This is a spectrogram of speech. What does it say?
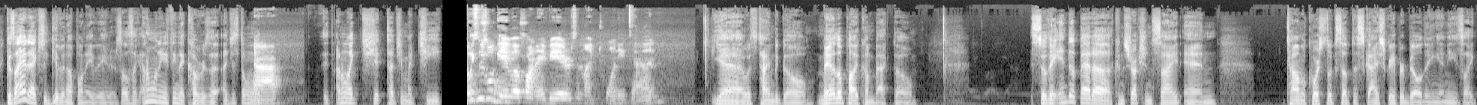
Because I had actually given up on aviators. I was like, I don't want anything that covers that. I just don't like. Yeah. It, I don't like shit touching my cheek. Most people gave up on aviators in like 2010. Yeah, it was time to go. Maybe they'll probably come back though. So they end up at a construction site, and Tom, of course, looks up the skyscraper building, and he's like,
